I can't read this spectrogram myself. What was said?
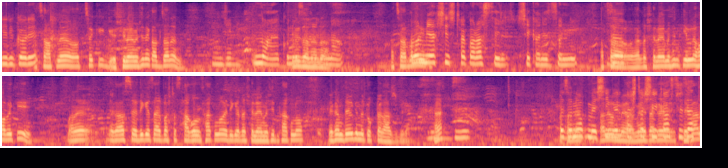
গিরি করে। আচ্ছা আপনি হচ্ছে কি সেলাই মেশিনে কাজ জানেন? না না এখনও কেউ জানে না? না। আচ্ছা আমার আপনি মেয়ে সিস্টার করাচ্ছিল সেখানের জন্য। আচ্ছা একটা সেলাই মেশিন কিনলে হবে কি? মানে দেখা যাচ্ছে এদিকে চার পাঁচটা ছাগল থাকল এদিকে একটা সেলাই মেশিন থাকল এখান থেকেও কিন্তু টুকটাক আসবে। হ্যাঁ। ওই জন্য মেশিনের তাহলে কাজটা শিখাচ্ছি যত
